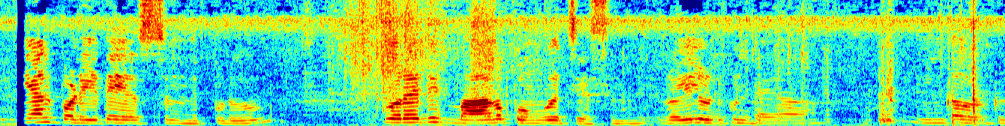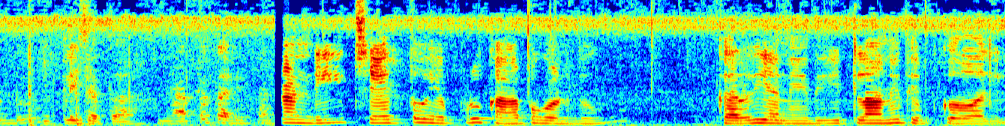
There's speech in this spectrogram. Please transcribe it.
మిరియాల పొడి అయితే వేస్తుంది ఇప్పుడు. కూర అయితే బాగా పొంగు వచ్చేసింది రొయ్యలు ఉడుకుంటాయా? ఇంకా ఉడుకుండు. అత్త అండి చేత్తో ఎప్పుడు కలపకూడదు కర్రీ అనేది ఇట్లానే తిప్పుకోవాలి.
